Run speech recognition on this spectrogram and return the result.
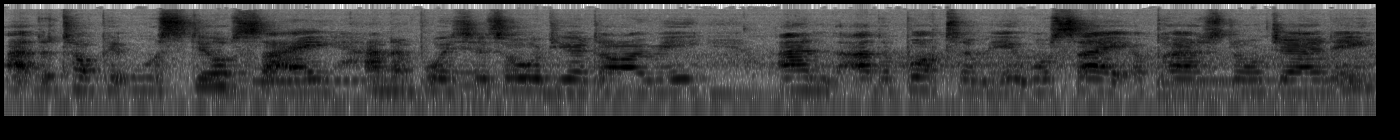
at the top it will still say Hannah Boyce's audio diary and at the bottom it will say a personal journey.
